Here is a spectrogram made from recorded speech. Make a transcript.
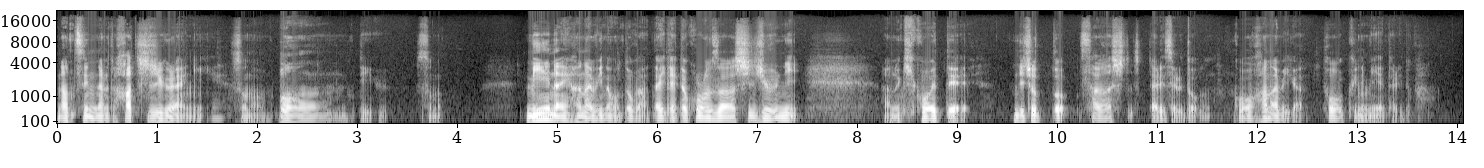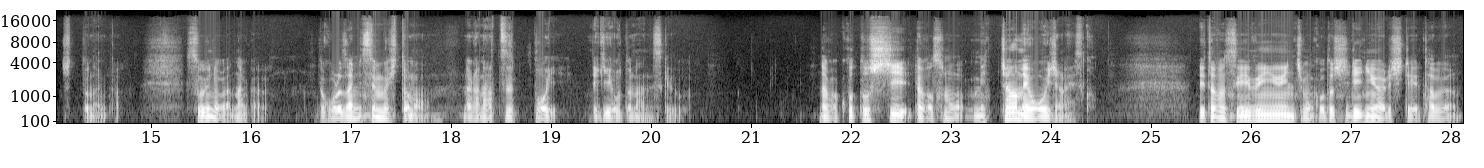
夏になると8時ぐらいにそのボーンっていうその見えない花火の音が大体所沢市中にあの聞こえてでちょっと探したりするとこう花火が遠くに見えたりとかちょっとなんかそういうのがなんか所沢に住む人のなんか夏っぽい出来事なんですけどなんか今年だからそのめっちゃ雨多いじゃないですか。で多分西武遊園地も今年リニューアルして多分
